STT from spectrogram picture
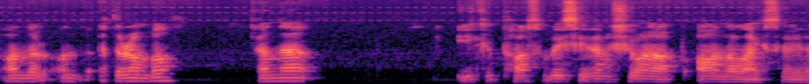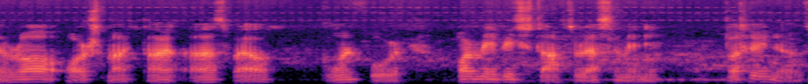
on the on at the Rumble, and that you could possibly see them showing up on the likes of either Raw or SmackDown as well going forward, or maybe just after WrestleMania. But who knows?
